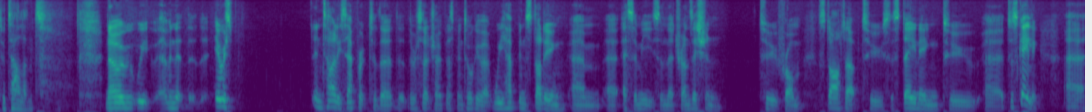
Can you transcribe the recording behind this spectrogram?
to talent. No, we. I mean, the, the, the entirely separate to the, the, the, research I've just been talking about, we have been studying um, uh, SMEs and their transition to from startup to sustaining to uh, to scaling. Uh,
